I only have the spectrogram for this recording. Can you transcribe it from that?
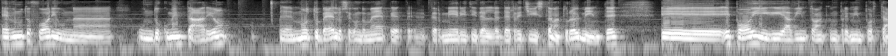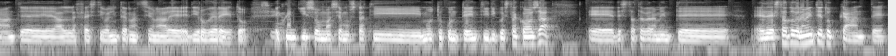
è venuto fuori un, un documentario eh, molto bello secondo me per, per, per meriti del, del, regista naturalmente. E, e, poi ha vinto anche un premio importante al Festival internazionale di Rovereto. Sì. e quindi insomma siamo stati molto contenti di questa cosa ed è stata veramente ed è stato veramente toccante.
